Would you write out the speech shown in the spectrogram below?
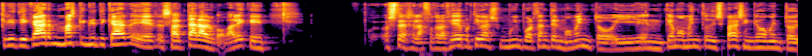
criticar, más que criticar, eh, resaltar algo, ¿vale? Que, ostras, en la fotografía deportiva es muy importante el momento y en qué momento disparas y en qué momento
